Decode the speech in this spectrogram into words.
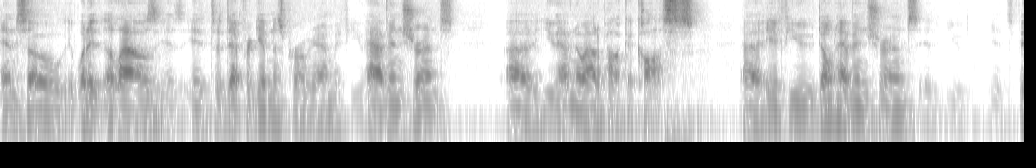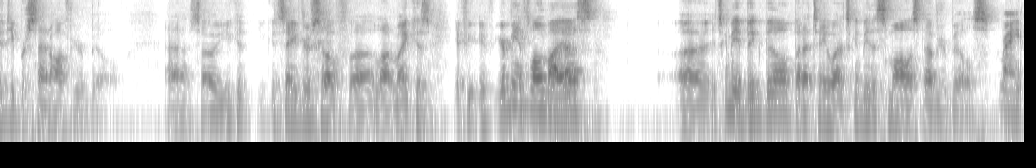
And so what it allows is it's a debt forgiveness program. If you have insurance, uh, you have no out-of-pocket costs. Uh, if you don't have insurance, it, you, it's fifty percent off your bill. Uh, so you could you could save yourself uh, a lot of money because if you if you're being flown by us, uh, it's gonna be a big bill. But I tell you what, it's gonna be the smallest of your bills. Right.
